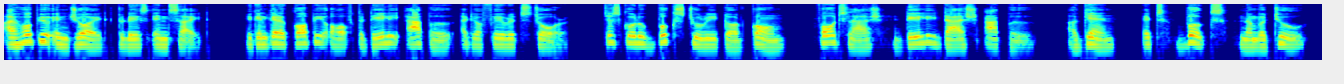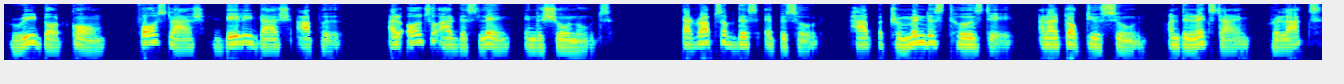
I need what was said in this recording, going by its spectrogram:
I hope you enjoyed today's insight. You can get a copy of The Daily Apple at your favorite store. Just go to books2read.com forward slash daily dash apple. Again, it's books number two read.com forward slash daily dash apple. I'll also add this link in the show notes. That wraps up this episode. Have a tremendous Thursday, and I'll talk to you soon. Until next time, relax,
